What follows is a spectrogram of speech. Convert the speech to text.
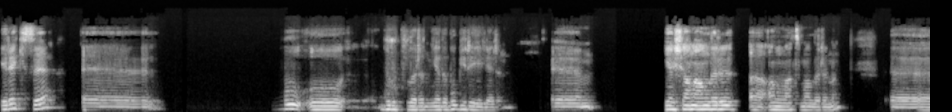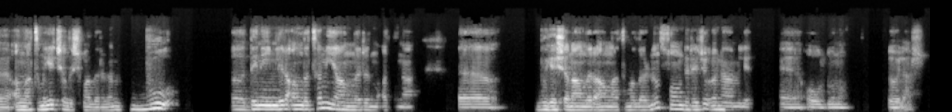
gerekse e, bu e, grupların ya da bu bireylerin e, yaşananları e, anlatmalarının, e, anlatmaya çalışmalarının, bu e, deneyimleri anlatamayanların adına e, bu yaşananları anlatmalarının son derece önemli e, olduğunu söyler.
